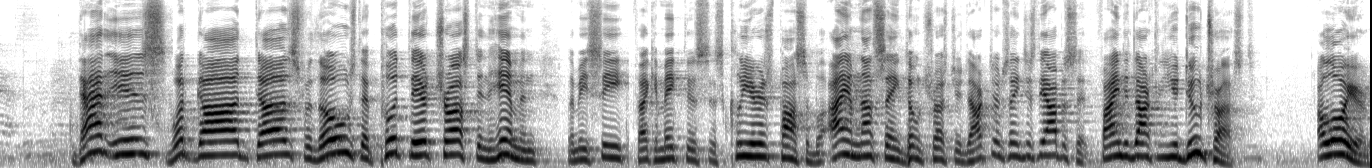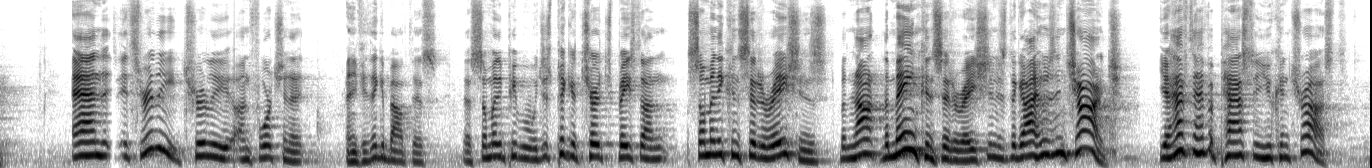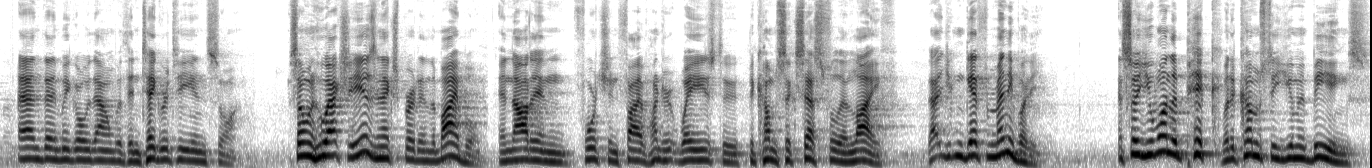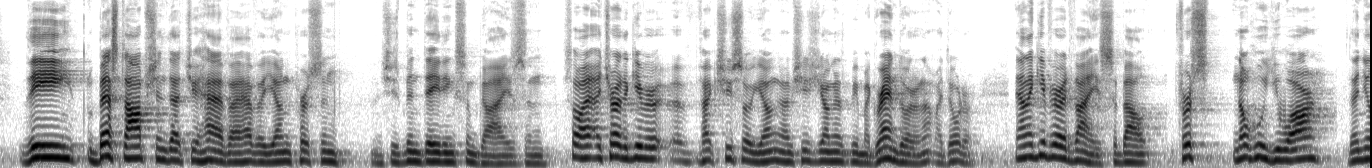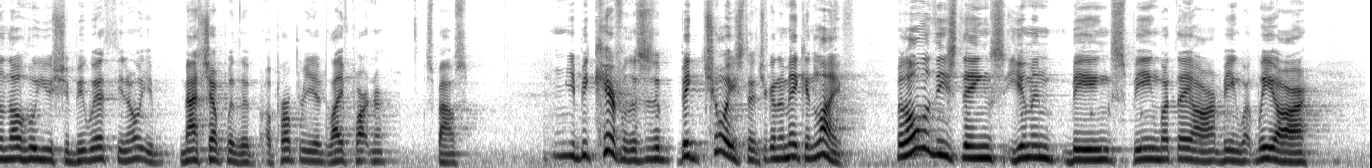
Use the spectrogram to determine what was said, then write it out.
That is what God does for those that put their trust in Him. And let me see if I can make this as clear as possible. I am not saying don't trust your doctor, I'm saying just the opposite. Find a doctor you do trust, a lawyer. And it's really, truly unfortunate. And if you think about this, that so many people would just pick a church based on so many considerations, but not the main consideration is the guy who's in charge. You have to have a pastor you can trust. And then we go down with integrity and so on. Someone who actually is an expert in the Bible and not in Fortune 500 ways to become successful in life. That you can get from anybody. And so you want to pick, when it comes to human beings, the best option that you have. I have a young person and she's been dating some guys. And so I, I try to give her, in fact, she's so young, uh, she's young enough to be my granddaughter, not my daughter. And I give her advice about first, know who you are, then you'll know who you should be with. You know, you match up with the appropriate life partner, spouse. You be careful, this is a big choice that you're going to make in life. But all of these things, human beings being what they are, being what we are,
